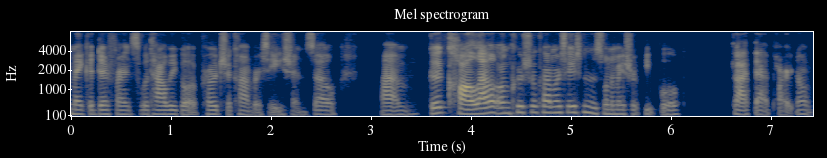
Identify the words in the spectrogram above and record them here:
make a difference with how we go approach a conversation. So, um, good call out on crucial conversations. Just want to make sure people got that part. Don't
